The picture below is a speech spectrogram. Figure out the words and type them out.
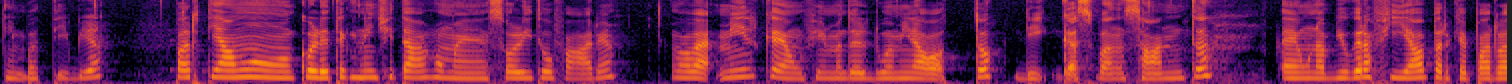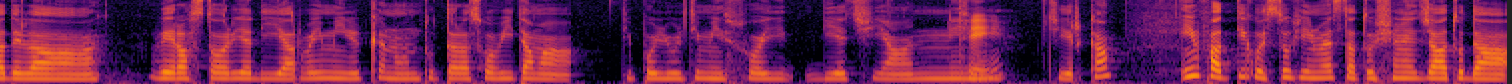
imbattibile. Partiamo con le tecnicità come solito fare. Vabbè, Milk è un film del 2008 di Gus Van Sant. È una biografia perché parla della vera storia di Harvey Milk, non tutta la sua vita, ma tipo gli ultimi suoi dieci anni Sì. circa. Infatti questo film è stato sceneggiato da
